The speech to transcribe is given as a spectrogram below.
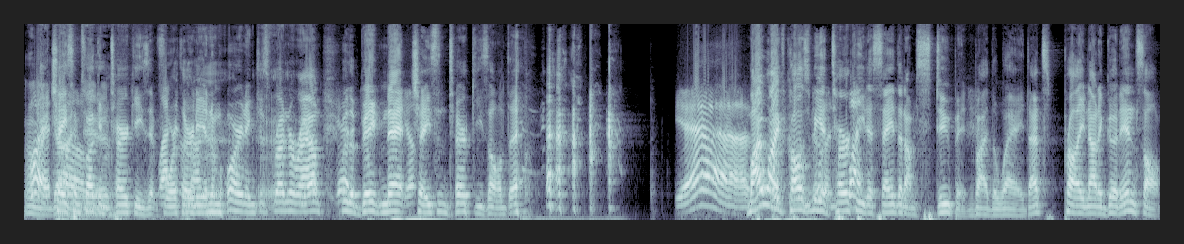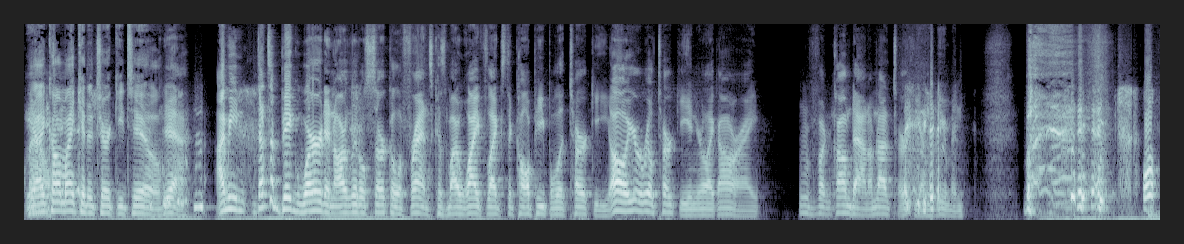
Oh my But, chasing um, fucking dude. turkeys at 4:30 in the morning, just running around yeah. with a big net Yep. chasing turkeys all day. Yeah. My wife calls I'm me a turkey But- to say that I'm stupid. By the way, that's probably not a good insult. Yeah, I call my kid a turkey too. Yeah, I mean that's a big word in our little circle of friends because my wife likes to call people a turkey. Oh, you're a real turkey, and you're like, all right, fucking calm down. I'm not a turkey. I'm a human. Well,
